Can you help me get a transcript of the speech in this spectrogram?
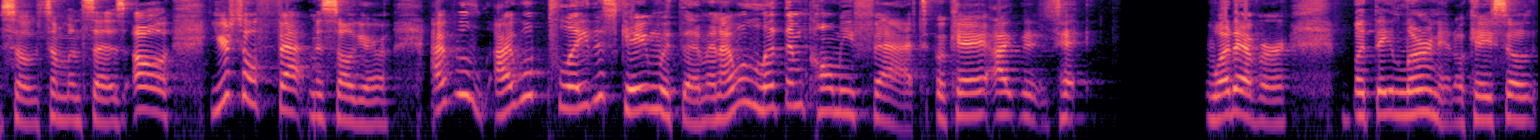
so someone says, "Oh, you're so fat, Miss Salguero. I will I will play this game with them and I will let them call me fat, okay? I whatever. But they learn it, okay? So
